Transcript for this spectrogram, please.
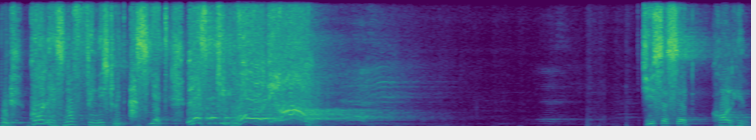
God is not finished with us yet. Let's keep holding on. Jesus said, Call him.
